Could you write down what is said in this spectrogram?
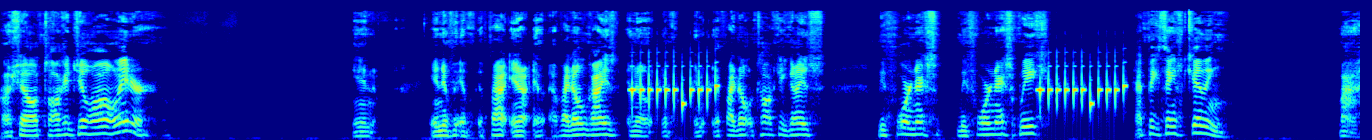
I shall talk to you all later. And and if if, if I if I don't guys you know if, if I don't talk to you guys before next before next week, happy Thanksgiving. Bye.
